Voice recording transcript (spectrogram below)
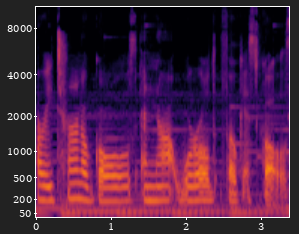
are eternal goals and not world focused goals.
